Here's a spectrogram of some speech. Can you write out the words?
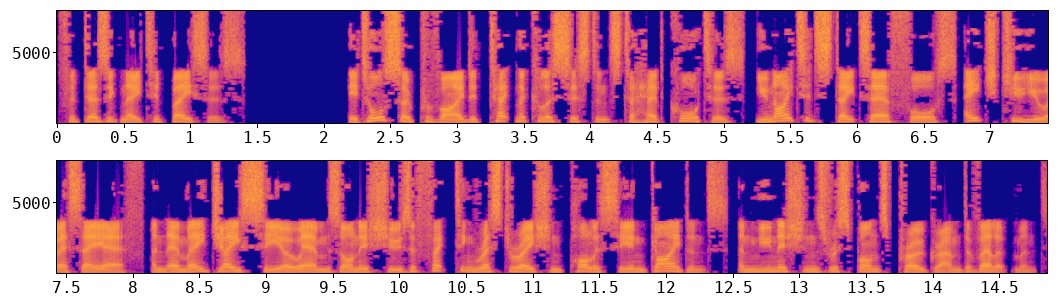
for designated bases. It also provided technical assistance to Headquarters, United States Air Force HQUSAF, and MAJCOMs on issues affecting restoration policy and guidance, and munitions response program development.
